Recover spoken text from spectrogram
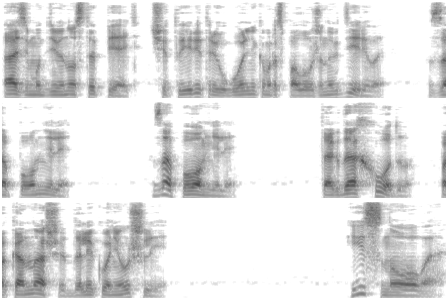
Азимут 95, четыре треугольником расположенных дерева. Запомнили? Запомнили. Тогда ходу, пока наши далеко не ушли. И снова.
